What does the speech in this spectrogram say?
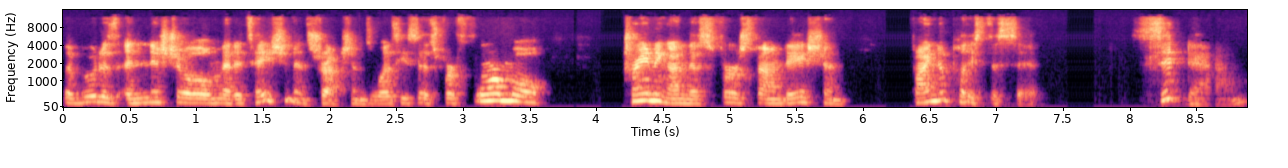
The Buddha's initial meditation instructions was he says, for formal training on this first foundation, find a place to sit, sit down,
